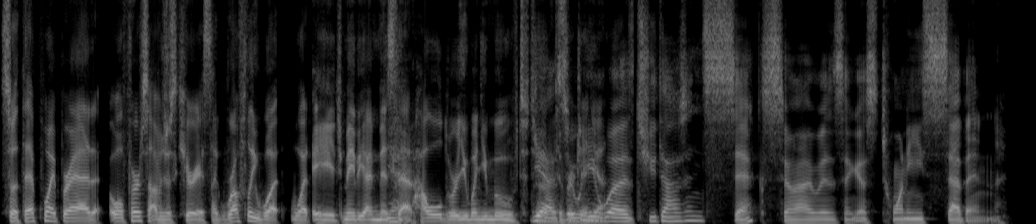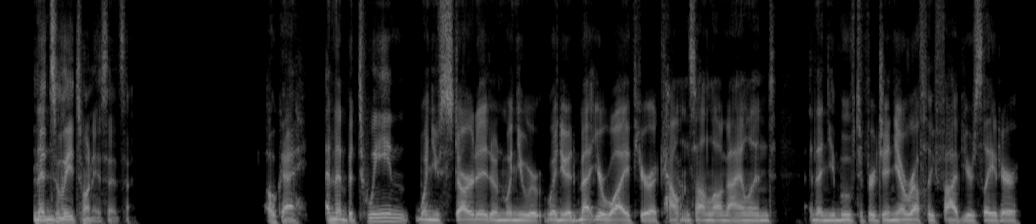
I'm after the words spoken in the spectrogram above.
So at that point, Brad, well, first I was just curious, like roughly what what age? Maybe I missed Yeah. that. How old were you when you moved to, yeah, to so it was 2006, so I was I guess 27. then- Mid to late 20s, I'd say. Okay. And then between when you started and when you were when you had met your wife, your accountants on Long Island, and then you moved to Virginia roughly five years later.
